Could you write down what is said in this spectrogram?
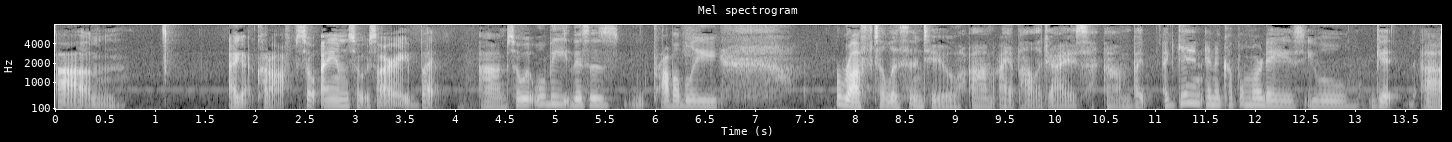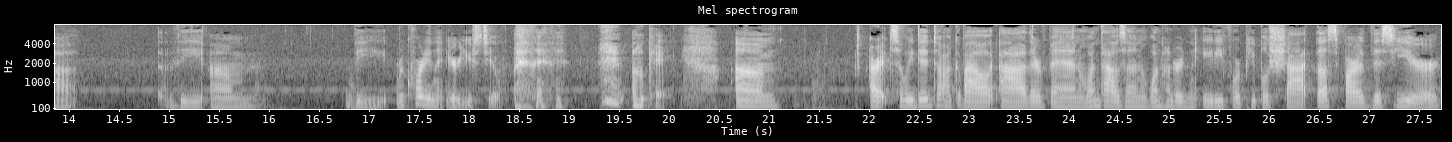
um, I got cut off. So I am so sorry. But um, so it will be, this is probably rough to listen to. Um, I apologize. Um, but again, in a couple more days, you will get uh, the um, the recording that you're used to. okay. Um, all right, so we did talk about uh, there have been 1,184 people shot thus far this year.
